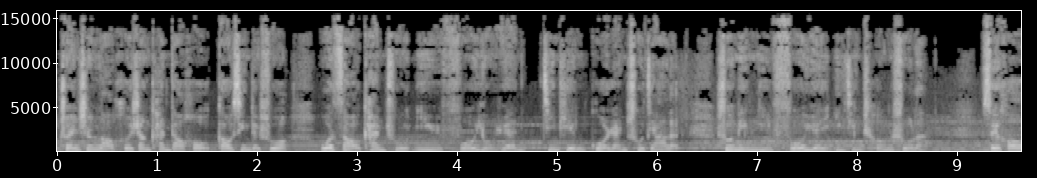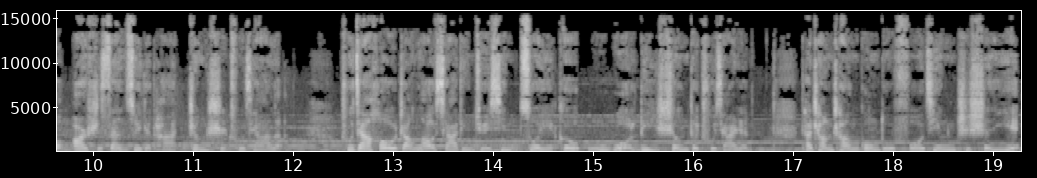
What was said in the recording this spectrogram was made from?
传圣老和尚看到后，高兴地说：“我早看出你与佛有缘，今天果然出家了，说明你佛缘已经成熟了。”随后，二十三岁的他正式出家了。出家后，长老下定决心做一个无我立生的出家人。他常常攻读佛经至深夜，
